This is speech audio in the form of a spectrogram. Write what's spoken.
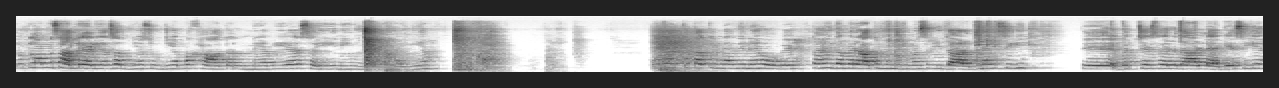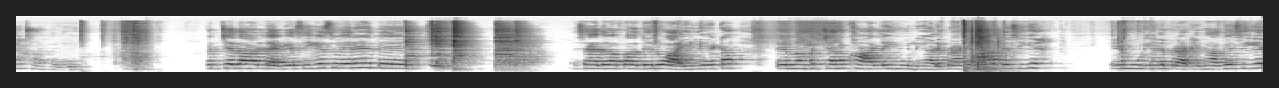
ਕਿਉਂਕਿ ਉਹ ਮਸਾਲੇ ਵਾਲੀਆਂ ਸਬਜ਼ੀਆਂ ਸੁਬਜ਼ੀਆਂ ਆਪਾਂ ਖਾ ਤਾਂ ਲੈਂਦੇ ਆ ਵੀ ਇਹ ਸਹੀ ਨਹੀਂ ਹੁੰਦੀਆਂ ਹੈਗੀਆਂ। ਹੁਣ ਪਤਾ ਕਿੰਨੇ ਦਿਨੇ ਹੋ ਗਏ, ਤਾਂ ਹੀ ਤਾਂ ਮੈਂ ਰਾਤ ਮੂੰਗੀ ਮਸਰੀ ਦਾਲ ਬਣਾਈ ਸੀਗੀ ਤੇ ਬੱਚੇ ਸਵੇਰੇ ਦਾਲ ਲੈ ਗਏ ਸੀਗੇ। ਹਾਏ ਹਾਏ। ਬੱਚੇ ਦਾਲ ਲੈ ਗਏ ਸੀਗੇ ਸਵੇਰੇ ਤੇ ਸ਼ਾਇਦ ਆਪਾਂ ਦਾ ਦੇ ਲੋ ਆਈ ਲੇਟ ਆ ਤੇ ਮੈਂ ਬੱਚਿਆਂ ਨੂੰ ਖਾਣ ਲਈ ਮੂਲੀਆਂ ਵਾਲੇ ਪਰਾਠੇ ਬਣਾਤੇ ਸੀਗੇ। ਇਹ ਮੂਲੀਆਂ ਵਾਲੇ ਪਰਾਠੇ ਖਾ ਗਏ ਸੀਗੇ।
